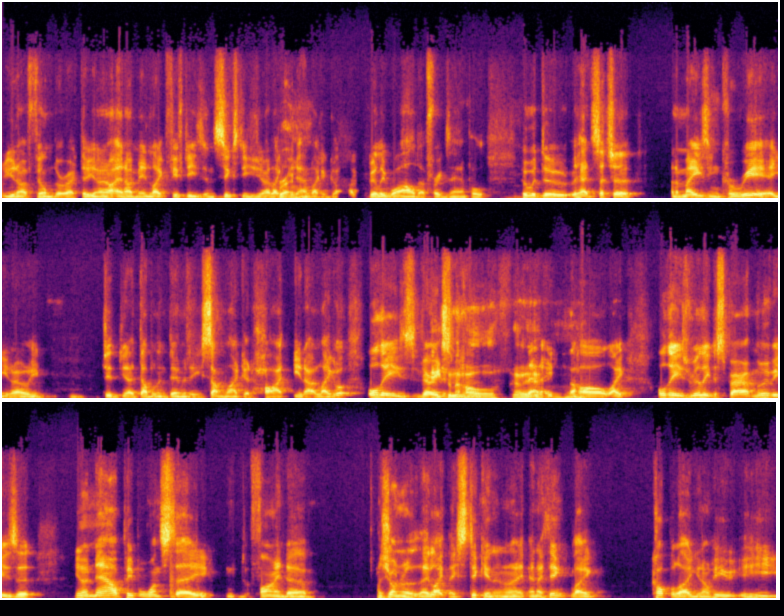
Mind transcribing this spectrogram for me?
you know film director you know and i mean like 50s and 60s you know like Right. you'd have like a guy like billy wilder for example who would do had such a an amazing career you know he did you know double indemnity some like it hot you know like all, all these very Ace in the hole. Oh, that yeah. ate the mm-hmm. whole like all these really disparate movies that you know now people once they find a, a genre that they like they stick in and I and I think like Coppola you know he he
